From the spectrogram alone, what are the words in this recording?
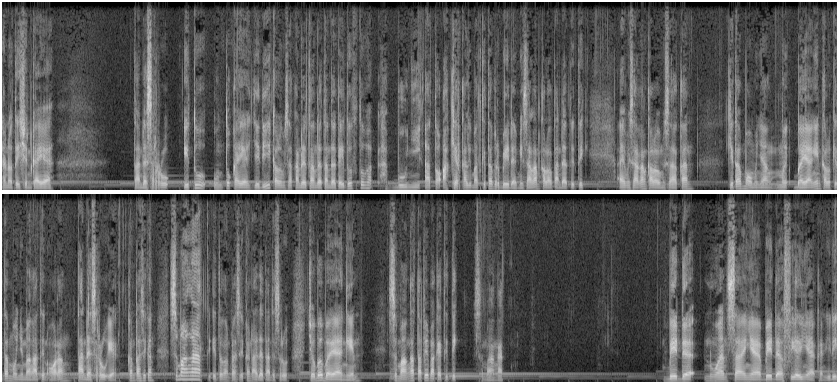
annotation kayak tanda seru itu untuk kayak jadi kalau misalkan ada tanda-tanda kayak itu tuh bunyi atau akhir kalimat kita berbeda. Misalkan kalau tanda titik eh misalkan kalau misalkan kita mau menyang, bayangin kalau kita mau nyemangatin orang tanda seru ya. Kan pasti kan semangat! itu kan pasti kan ada tanda seru. Coba bayangin semangat tapi pakai titik. Semangat. Beda nuansanya beda feelnya kan. Jadi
